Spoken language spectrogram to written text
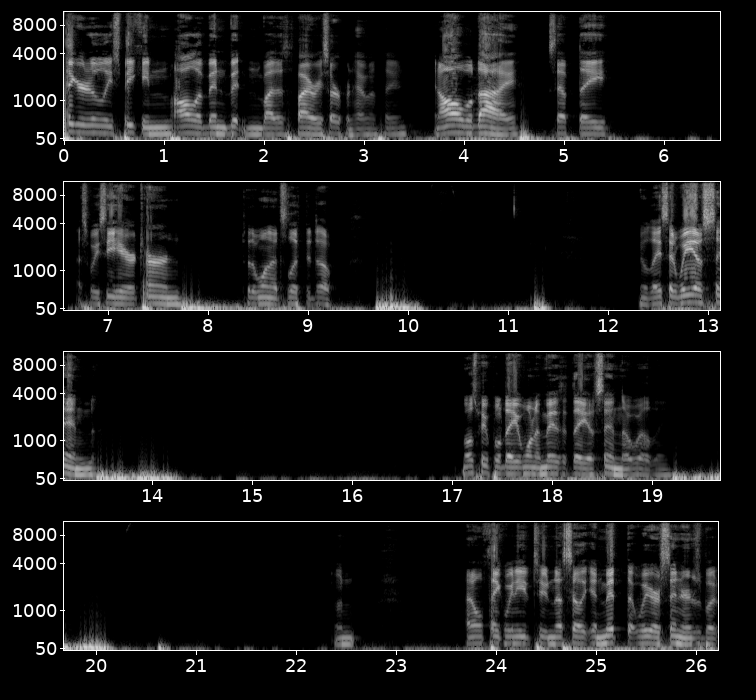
figuratively speaking, all have been bitten by this fiery serpent, haven't they? And all will die, except they, as we see here, turn to the one that's lifted up. Know, they said, We have sinned. Most people today won't admit that they have sinned, though, will they? I don't think we need to necessarily admit that we are sinners, but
